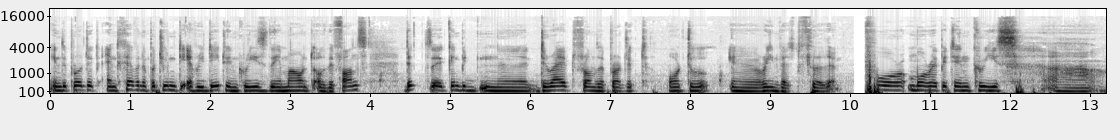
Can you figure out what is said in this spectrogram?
in the project and have an opportunity every day to increase the amount of the funds that uh, can be uh, derived from the project or to uh, reinvest further. For more rapid increase uh,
